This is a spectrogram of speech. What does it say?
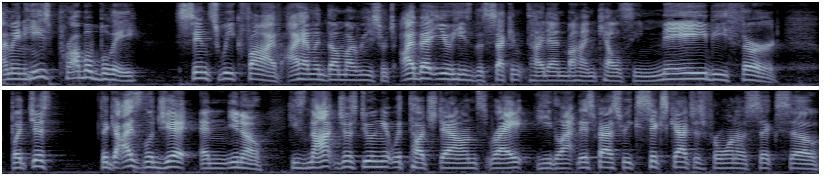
I mean, he's probably since week five. I haven't done my research. I bet you he's the second tight end behind Kelce, maybe third. But just the guy's legit, and you know he's not just doing it with touchdowns, right? He this past week six catches for 106. So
